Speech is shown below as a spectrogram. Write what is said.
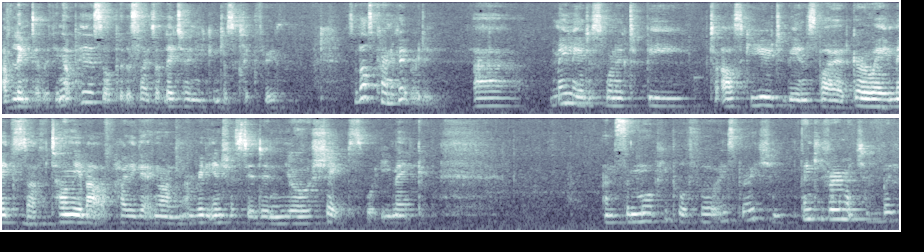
I've linked everything up here, so I'll put the slides up later and you can just click through. So that's kind of it really. Uh, mainly I just wanted to be to ask you to be inspired. Go away, make stuff, tell me about how you're getting on. I'm really interested in your shapes, what you make. And some more people for inspiration. Thank you very much everybody.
